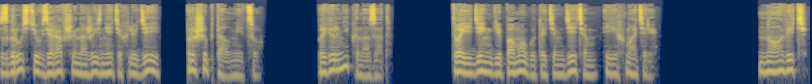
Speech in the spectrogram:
с грустью взиравший на жизнь этих людей, прошептал Мицу. «Поверни-ка назад. Твои деньги помогут этим детям и их матери». «Но ведь...»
